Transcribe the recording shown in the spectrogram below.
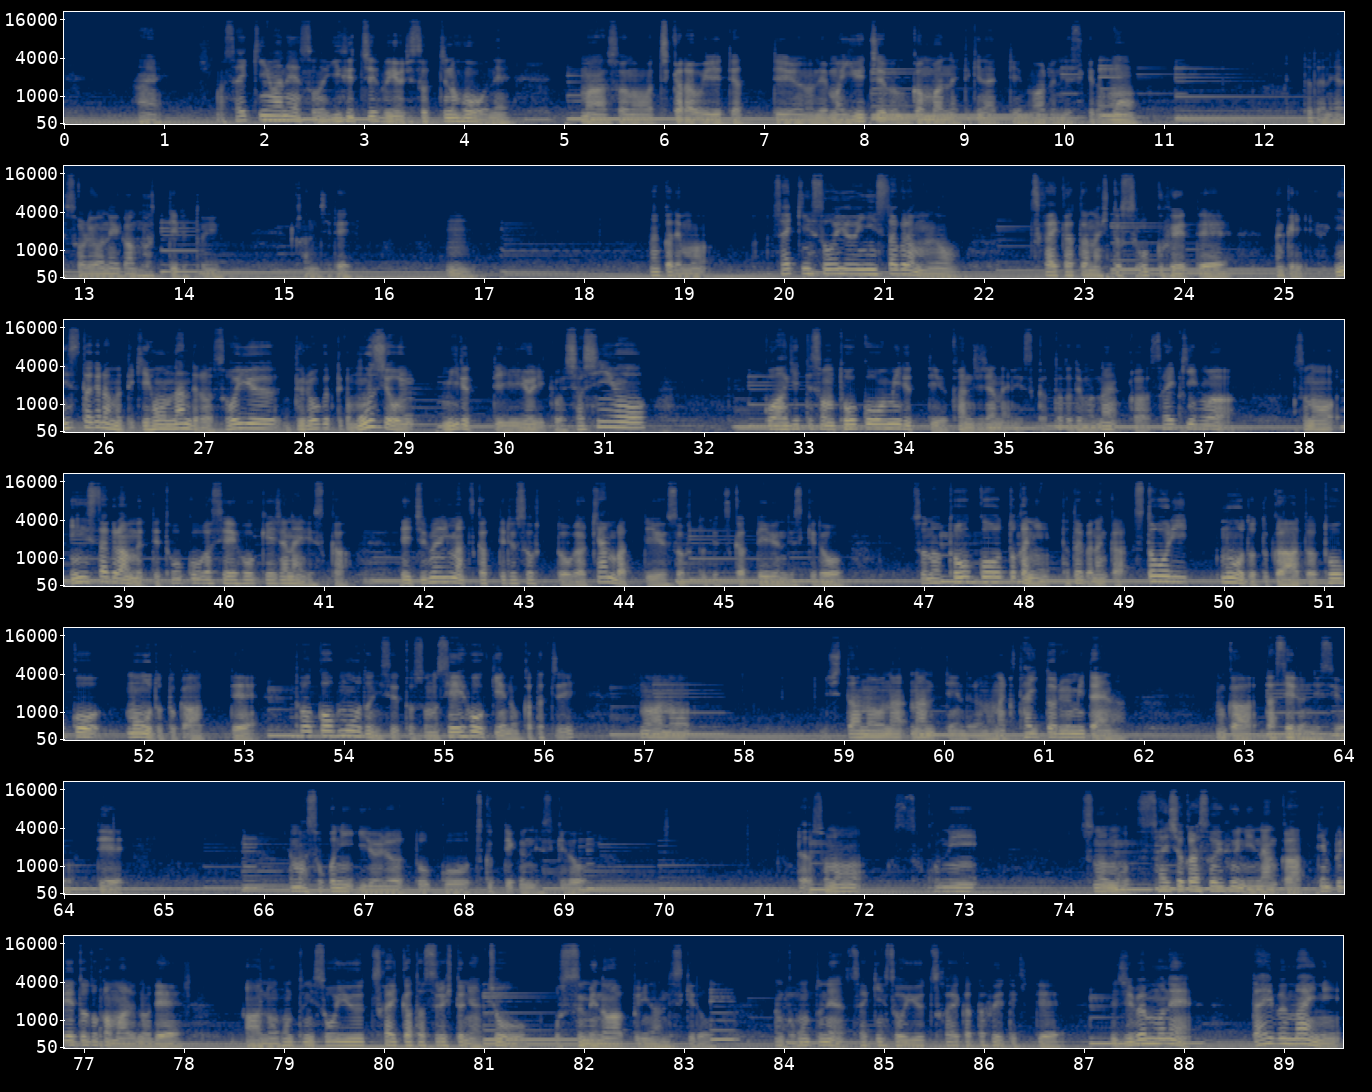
はい、まあ、最近はねその YouTube よりそっちの方をねまあその力を入れてやっているので、まあ、YouTube も頑張んないといけないっていうのはあるんですけどもただねそれをね頑張っているという感じでうん。なんかでも最近そういうインスタグラムの使い方の人すごく増えてなんかインスタグラムって基本なんだろうそういうブログっていうか文字を見るっていうよりかは写真をこう上げてその投稿を見るっていう感じじゃないですか。ただでもなんか最近はそのインスタグラムって投稿が正方形じゃないですか。で自分今使ってるソフトがキャンバっていうソフトで使っているんですけどその投稿とかに例えばなんかストーリーモードとかあと投稿モードとかあって投稿モードにするとその正方形の形のあの下のな何て言うんだろうななんかタイトルみたいなのが出せるんですよ。でまあそこにいろいろ投稿を作っていくんですけどだからそのそこにそのもう最初からそういう風になんかテンプレートとかもあるのであの本当にそういう使い方する人には超おすすめのアプリなんですけどなんかほんとね最近そういう使い方増えてきてで自分もねだいぶ前に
